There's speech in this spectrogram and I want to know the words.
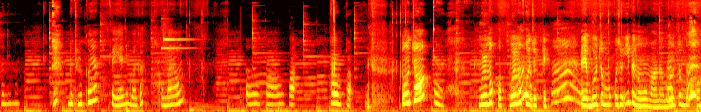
천천히 먹어. 엄마 줄 거야? 예연이 먹어. 고마워. 또 줘? 응. 물 먹고, 물 먹고 줄게. 아니야, 물 좀 먹고 지금 입에 너무 많아. 물 좀 먹고.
